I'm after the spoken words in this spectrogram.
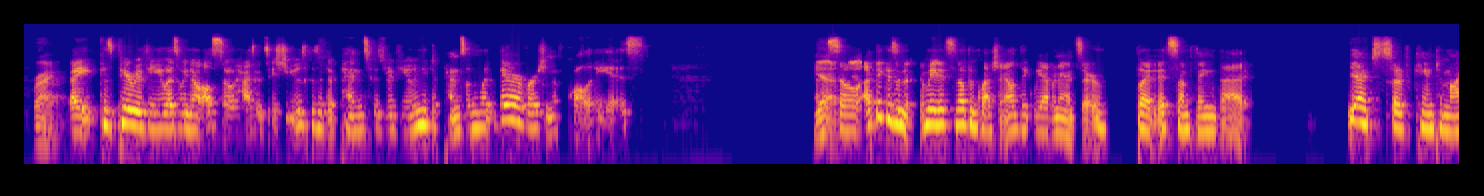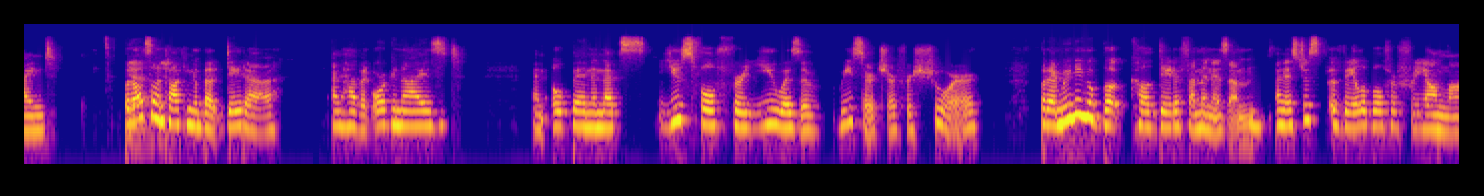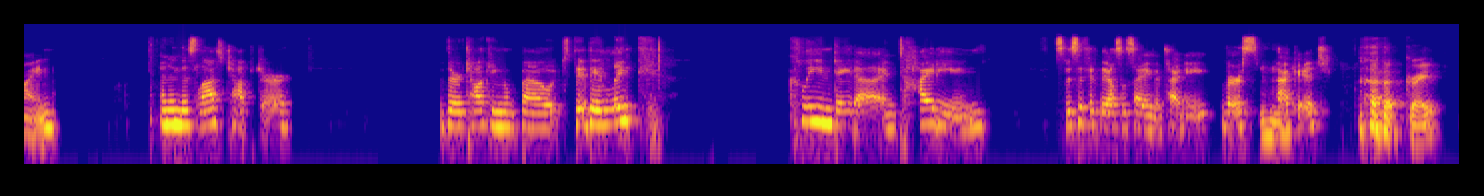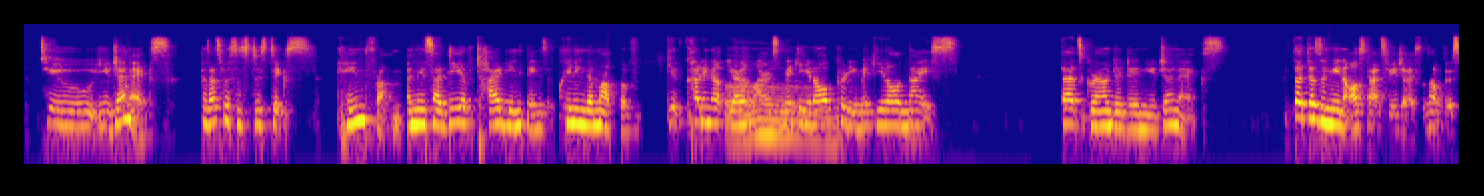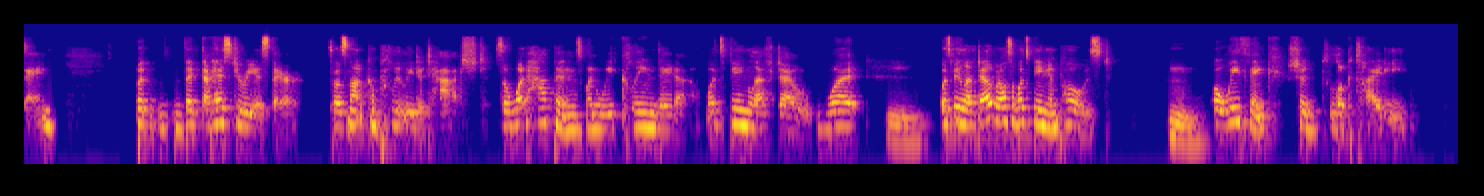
Right. Right. Because peer review, as we know, also has its issues because it depends who's reviewing. It depends on what their version of quality is. Yeah. So I think it's an, I mean, it's an open question. I don't think we have an answer, but it's something that, yeah, it just sort of came to mind. But Yeah. also in talking about data and have it organized and open, and that's useful for you as a researcher for sure. But I'm reading a book called Data Feminism, and it's just available for free online. And in this last chapter, they're talking about, they, they link clean data and tidying, specifically also citing the tidyverse Mhm. package Great. To eugenics, because that's where statistics came from. And this idea of tidying things, of cleaning them up, of get, cutting out the outliers, making it all Oh. pretty, making it all nice. That's grounded in eugenics. That doesn't mean all stats are eugenics, that's not what they're saying. But like that history is there. So it's not completely detached. So what happens when we clean data? What's being left out? What Mm. what's being left out, but also what's being imposed? Mm. What we think should look tidy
